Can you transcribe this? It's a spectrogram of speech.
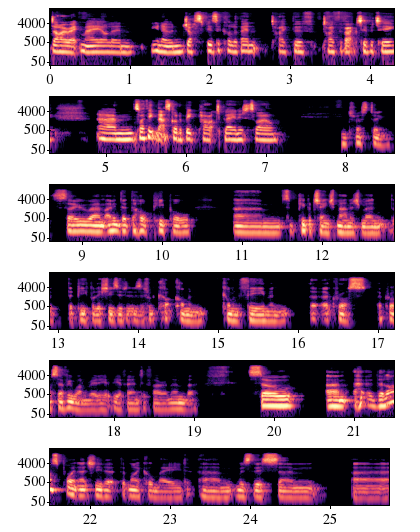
direct mail and you know and just physical event type of type of activity um, so i think that's got a big part to play in it as well Interesting. So, um, I mean, the, the whole people, um, so people change management, the, the people issues it was a common common theme and uh, across across everyone really at the event, if I remember. So, um, the last point actually that, that Michael made um, was this um, uh,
